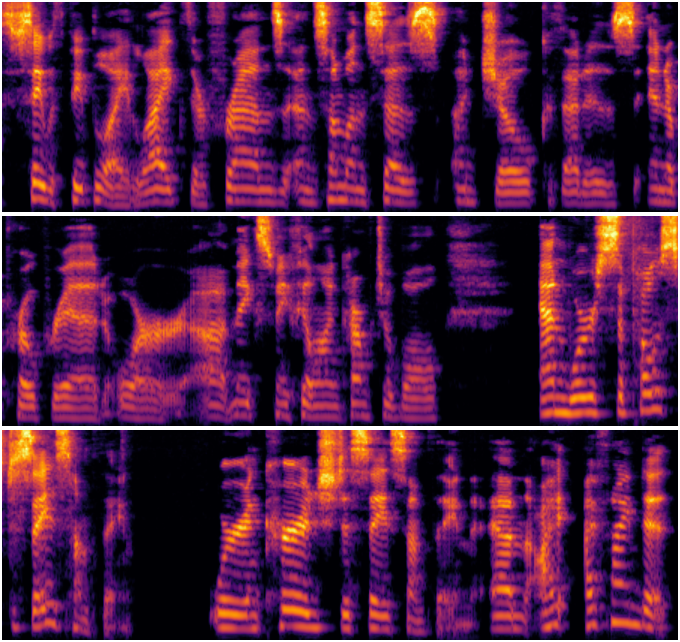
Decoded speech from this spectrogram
say with people i like they're friends and someone says a joke that is inappropriate or uh, makes me feel uncomfortable and we're supposed to say something we're encouraged to say something. And i i find it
